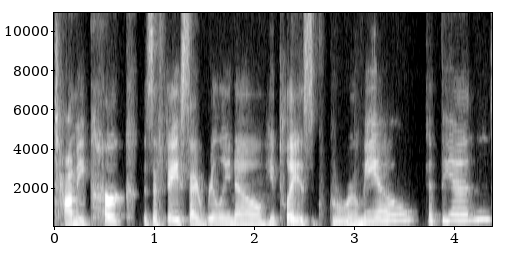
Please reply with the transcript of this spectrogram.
Tommy Kirk is a face I really know. He plays Grumio at the end,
